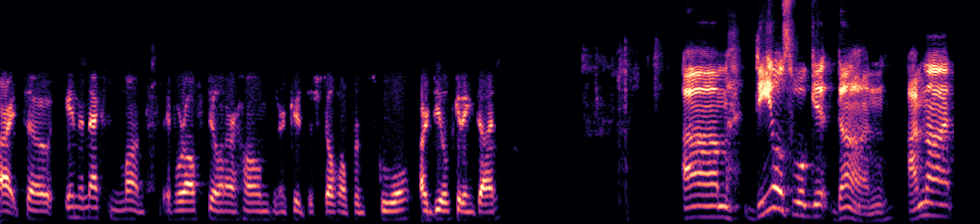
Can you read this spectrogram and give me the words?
all right, so in the next month, if we're all still in our homes and our kids are still home from school, are deals getting done? Um, deals will get done. I'm not.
